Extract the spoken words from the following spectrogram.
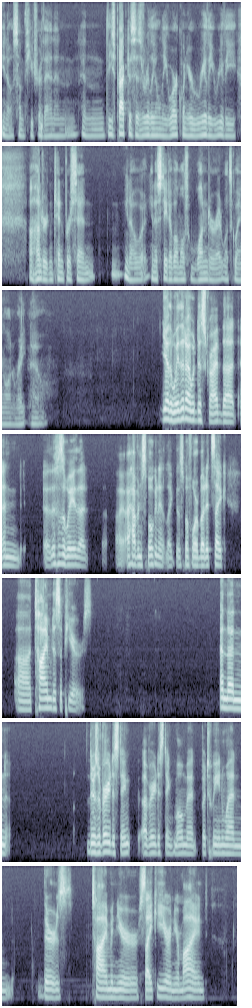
you know some future then. And and these practices really only work when you're really really 110% you know in a state of almost wonder at what's going on right now. Yeah the way that i would describe that and uh, this is a way that I, I, haven't spoken it like this before but it's like uh, time disappears. And then there's a very distinct a very distinct moment between when there's time in your psyche or in your mind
